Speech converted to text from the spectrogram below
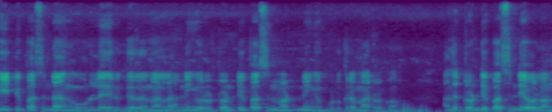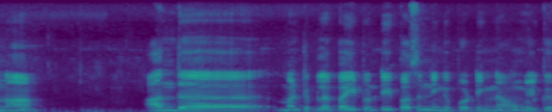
எயிட்டி பர்சன்ட் அங்கே உள்ளே இருக்கிறதுனால நீங்கள் ஒரு டுவெண்ட்டி பர்சன்ட் மட்டும் நீங்கள் கொடுக்குற மாதிரி இருக்கும். அந்த டுவெண்ட்டி பர்சன்ட் எவ்வளோன்னா அந்த மல்டிப்ளை பை டுவெண்ட்டி பர்சன்ட் நீங்கள் போட்டிங்கன்னா உங்களுக்கு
